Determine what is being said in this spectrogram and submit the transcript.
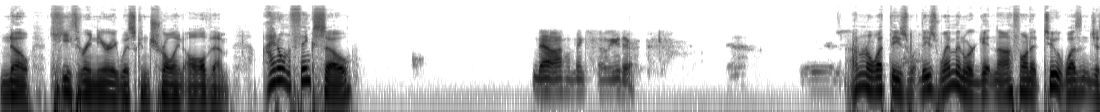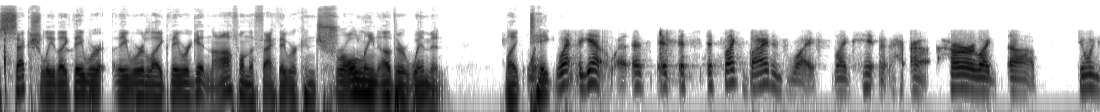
no, Keith Raniere was controlling all of them. I don't think so. No, I don't think so either. I don't know what these these women were getting off on it too. It wasn't just sexually; like they were they were like they were getting off on the fact they were controlling other women. Like take What? Yeah, it's it's it's, it's like Biden's wife, like her, her like uh, doing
